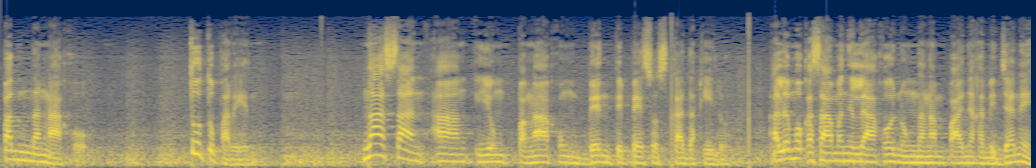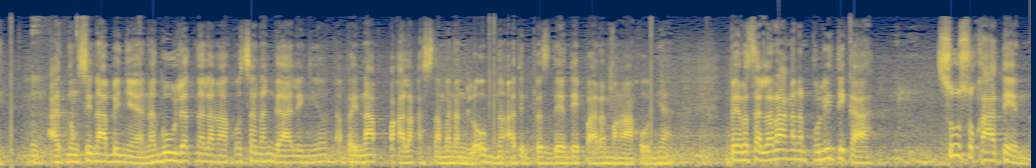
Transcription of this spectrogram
pag nangako, tuto pa rin. Nasaan ang iyong pangakong 20 pesos kada kilo? Alam mo, kasama nila ako nung nangampanya kami dyan eh. At nung sinabi niya, nagulat na lang ako, saan ang galing yun? Abay, napakalakas naman ang loob ng ating presidente para mangako niya. Pero sa larangan ng politika, susukatin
